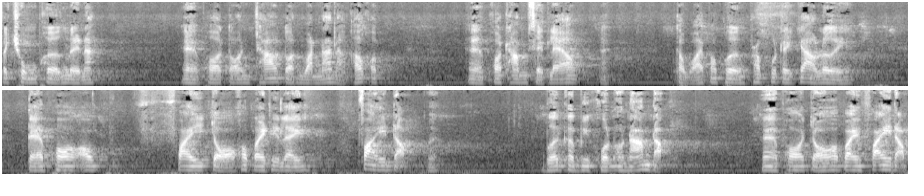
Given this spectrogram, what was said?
ประชุมเพลิงเลยนะพอตอนเช้าตอนวันนั้นเขาก็พอทำเสร็จแล้วถวายพระเพลิงพระพุทธเจ้าเลย แต่พอเอาไฟจ่อเข้าไปที่ไรไฟดับเหมือนกับมีคนเอาน้ำดับพอจ่อเข้าไปไฟดับ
